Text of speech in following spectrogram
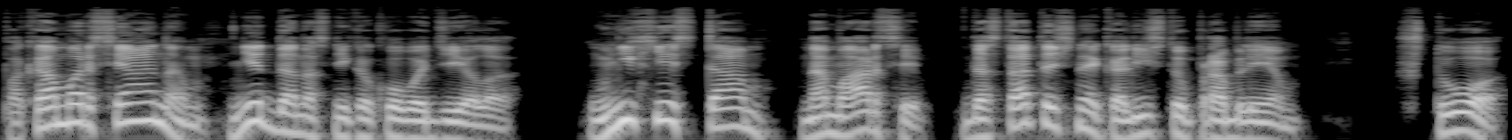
Пока марсианам нет до нас никакого дела. У них есть там, на Марсе, достаточное количество проблем. Что,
